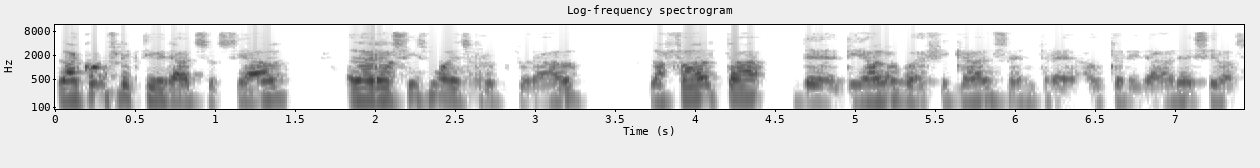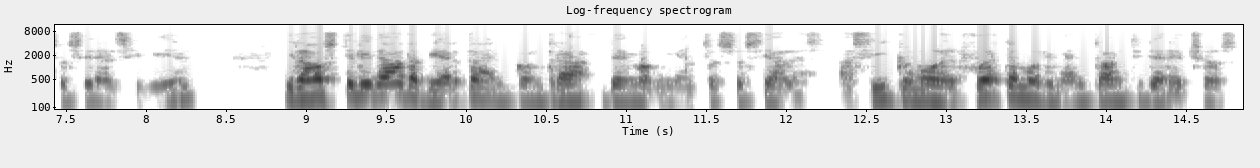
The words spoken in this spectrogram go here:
la conflictividad social, el racismo estructural, la falta de diálogo eficaz entre autoridades y la sociedad civil y la hostilidad abierta en contra de movimientos sociales, así como el fuerte movimiento antiderechos,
